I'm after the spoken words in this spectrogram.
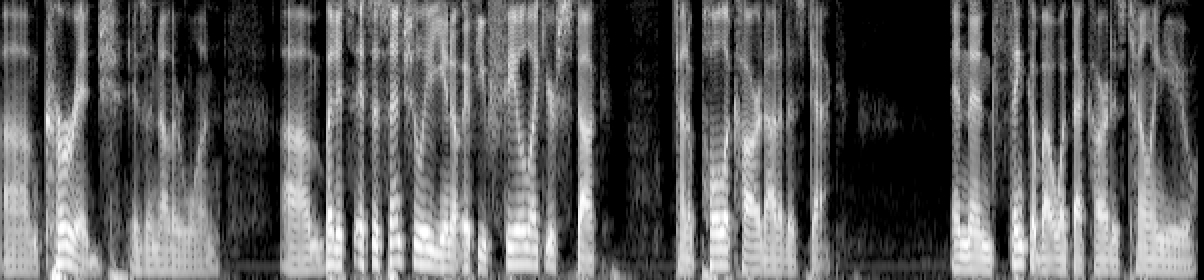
Um, courage is another one. Um, but it's it's essentially you know if you feel like you're stuck kind of pull a card out of this deck and then think about what that card is telling you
